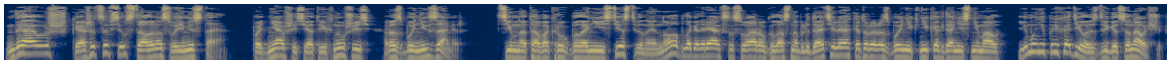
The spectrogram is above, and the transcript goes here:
Да уж, кажется, все встало на свои места. Поднявшись и отряхнувшись, разбойник замер. Темнота вокруг была неестественной, но благодаря аксессуару глаз наблюдателя, который разбойник никогда не снимал, ему не приходилось двигаться на ощупь.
